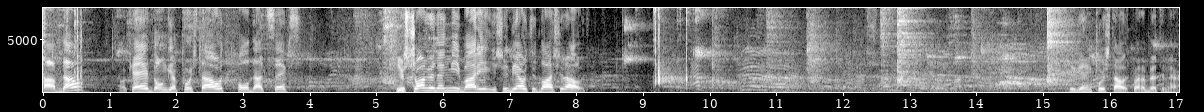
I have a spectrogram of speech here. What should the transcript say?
Up, down. Okay, don't get pushed out. Hold that six. You're stronger than me, buddy. You should be able to lash it out. You're getting pushed out quite a bit in there.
